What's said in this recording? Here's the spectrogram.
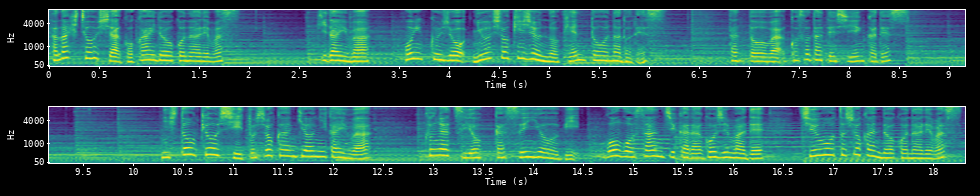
棚視聴者5階で行われます。議題は保育所入所基準の検討などです。担当は子育て支援課です。西東京市図書館協議会は9月4日水曜日午後3時から5時まで中央図書館で行われます。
